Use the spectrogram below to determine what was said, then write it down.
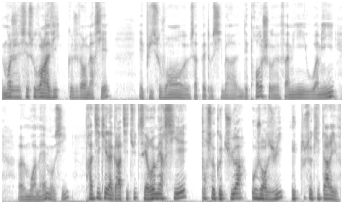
Moi, c'est souvent la vie que je vais remercier. Et puis souvent, euh, ça peut être aussi bah, des proches, euh, famille ou amis, euh, moi-même aussi. Pratiquer la gratitude, c'est remercier pour ce que tu as aujourd'hui et tout ce qui t'arrive.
